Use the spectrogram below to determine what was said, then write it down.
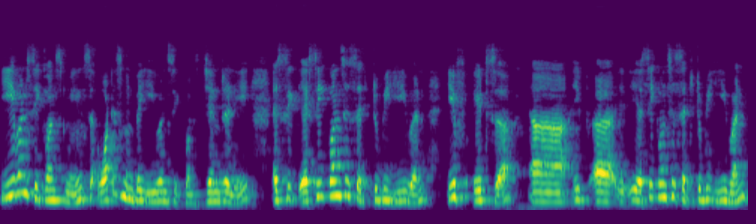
Even sequence means what is meant by even sequence? Generally, a, se a sequence is said to be even if it's uh, if uh, a sequence is said to be even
